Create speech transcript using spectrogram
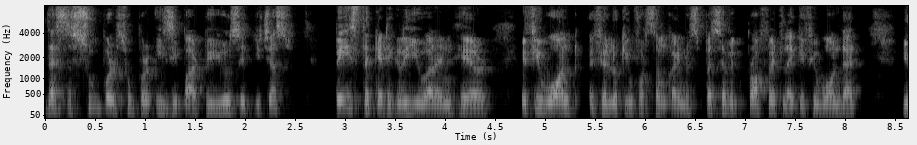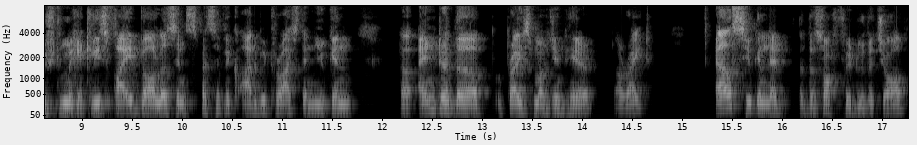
that's the super super easy part to use it. You just paste the category you are in here. If you want if you're looking for some kind of specific profit like if you want that you should make at least five dollars in specific arbitrage then you can uh, enter the price margin here. All right Else, you can let the software do the job.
